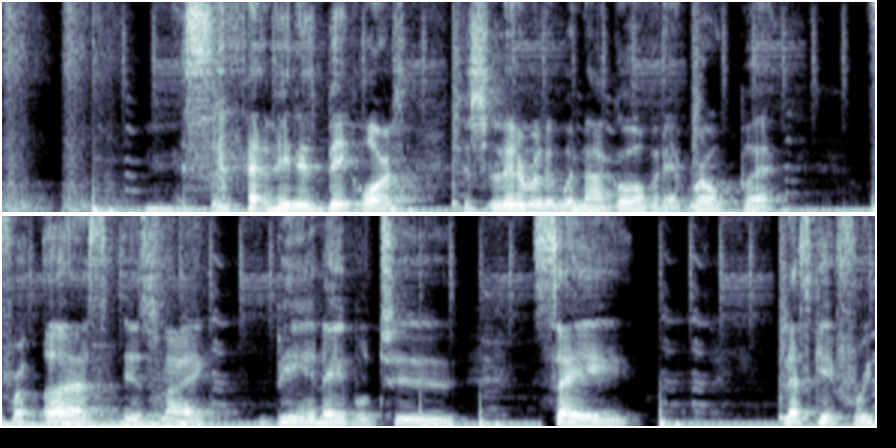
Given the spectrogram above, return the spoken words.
I mean, this big horse just literally would not go over that rope. But for us, it's like being able to say, let's get free.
